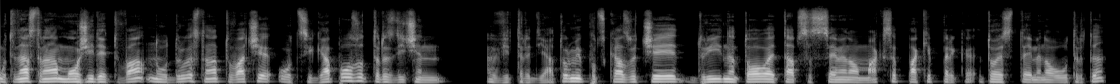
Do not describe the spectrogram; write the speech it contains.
от една страна може и да е това, но от друга страна това, че от сега ползват различен вид радиатор, ми подсказва, че дори на този етап с M1 Max, пак е прека... т.е. M1 Ultra,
